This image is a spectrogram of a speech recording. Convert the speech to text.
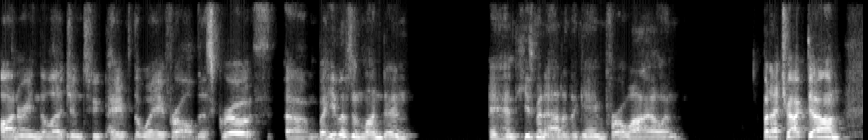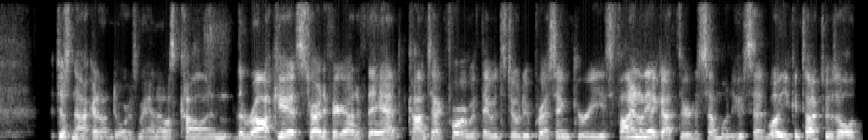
honoring the legends who paved the way for all this growth. Um, but he lives in London and he's been out of the game for a while. And but I tracked down just knocking on doors, man. I was calling the Rockets, trying to figure out if they had contact for him, if they would still do press inquiries. Finally, I got through to someone who said, "Well, you can talk to his old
